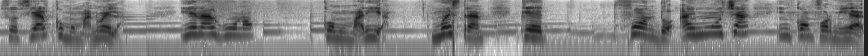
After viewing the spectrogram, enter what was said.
social como Manuela y en alguno como María. Muestran que fondo hay mucha inconformidad,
